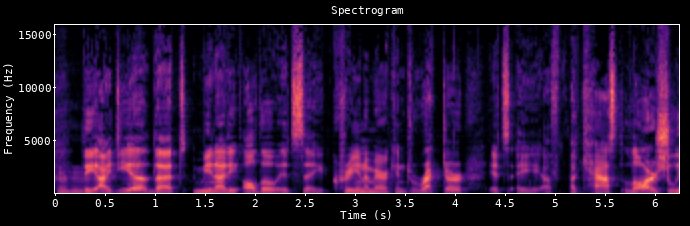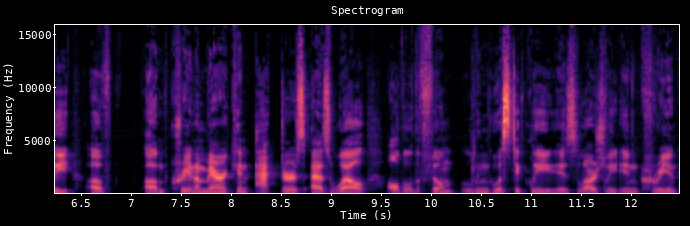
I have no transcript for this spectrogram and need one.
Mm-hmm. The idea that Minari, although it's a Korean American director, it's a, a, a cast largely of um, Korean American actors as well, although the film linguistically is largely in Korean,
